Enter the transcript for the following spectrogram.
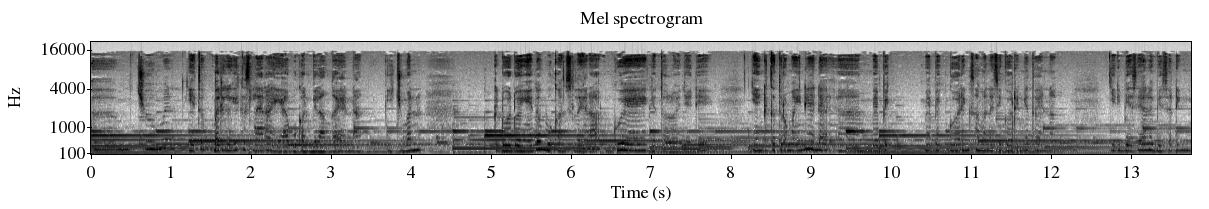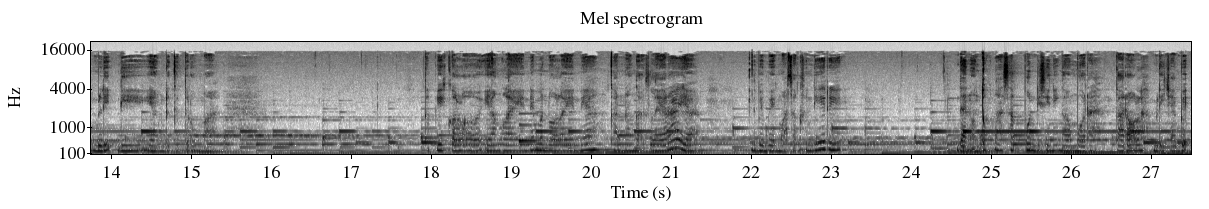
Um, cuman itu balik lagi ke selera ya bukan bilang gak enak. Ya, cuman kedua-duanya itu bukan selera gue gitu loh. Jadi yang deket rumah ini ada um, bebek bebek goreng sama nasi gorengnya tuh enak jadi biasanya lebih sering beli di yang deket rumah. Tapi kalau yang lainnya menu lainnya karena nggak selera ya lebih baik masak sendiri. Dan untuk masak pun di sini nggak murah. Taruhlah beli cabai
